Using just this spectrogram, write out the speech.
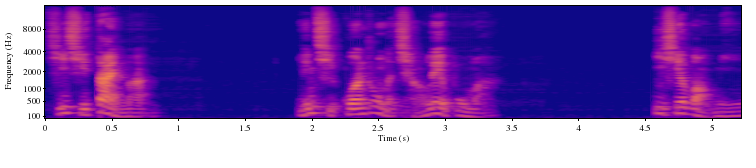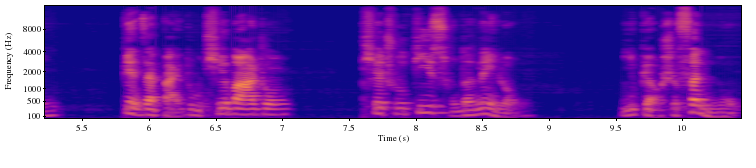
极其怠慢，引起观众的强烈不满。一些网民便在百度贴吧中贴出低俗的内容，以表示愤怒。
